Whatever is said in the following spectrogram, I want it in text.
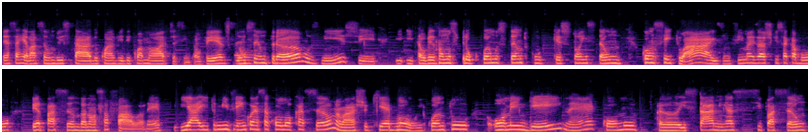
dessa relação do Estado com a vida e com a morte, assim, talvez não centramos nisso e, e, e, talvez não nos preocupamos tanto com questões tão conceituais, enfim, mas acho que isso acabou perpassando a nossa fala, né? E aí tu me vem com essa colocação, eu acho que é bom, enquanto homem gay, né, como uh, está a minha situação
